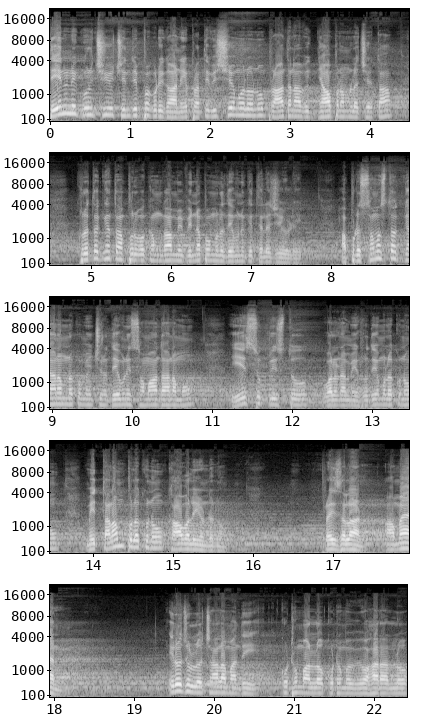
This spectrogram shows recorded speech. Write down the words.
దేనిని గురించి చింతింపకుడి కానీ ప్రతి విషయములోనూ ప్రార్థనా విజ్ఞాపనముల చేత కృతజ్ఞతాపూర్వకంగా మీ విన్నపములు దేవునికి తెలియజేయుడి. అప్పుడు సమస్త జ్ఞానమునకు మించిన దేవుని సమాధానము యేసుక్రీస్తు వలన మీ హృదయములకును మీ తలంపులకును కావలియుండును. ప్రైజ్ అలాన్ మ్యాన్ ఈ రోజుల్లో చాలామంది కుటుంబాల్లో కుటుంబ వ్యవహారాల్లో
